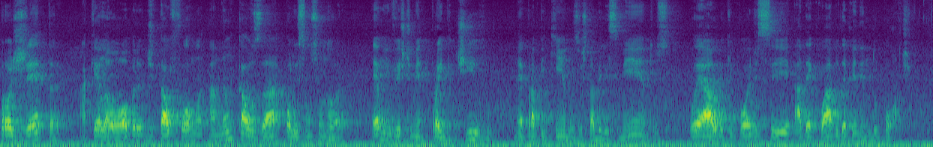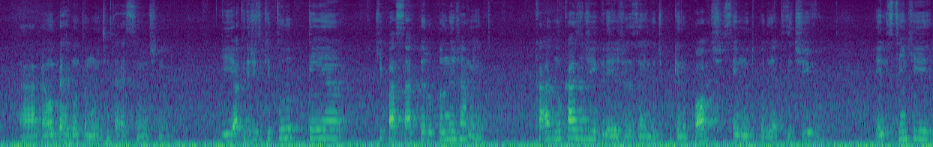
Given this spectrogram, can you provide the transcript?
projeta aquela obra de tal forma a não causar poluição sonora? É um investimento proibitivo né, para pequenos estabelecimentos ou é algo que pode ser adequado dependendo do porte? Ah, é uma pergunta muito interessante né? e eu acredito que tudo tenha que passar pelo planejamento. No caso de igrejas ainda de pequeno porte, sem muito poder aquisitivo, eles têm que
